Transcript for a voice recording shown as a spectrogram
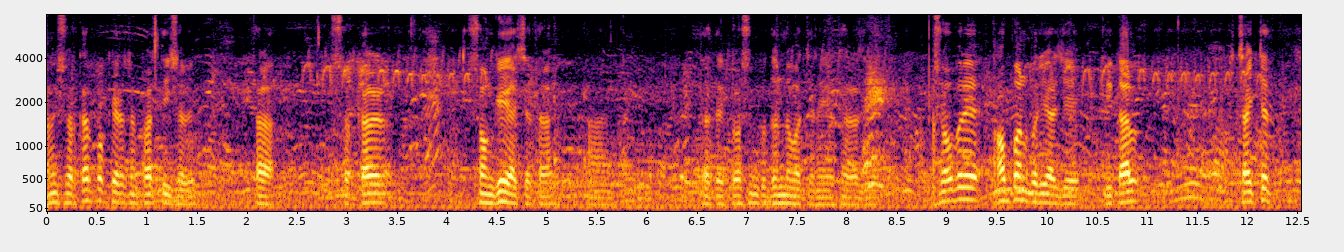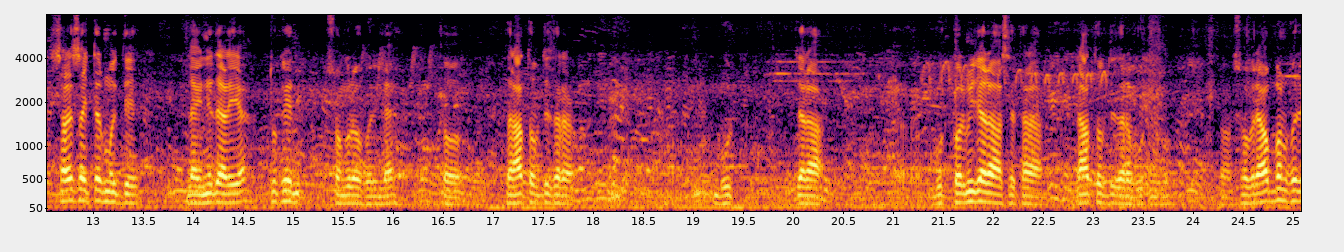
আমি সরকার পক্ষের একজন প্রার্থী হিসাবে তারা সরকারের সঙ্গেই আছে তারা। তাদেরকে অসংখ্য ধন্যবাদ জানাই তারা যে সবাই আহ্বান করি আর যে বিকাল চারটে, সাড়ে চারটার মধ্যে লাইনে দাঁড়িয়ে টোকেন সংগ্রহ করিলে। তো রাত অবধি তারা ভোট যারা আহ, কর্মী যারা আছে তারা রাত অবধি তারা ভোট নেব। তো সবাই আহ্বান করি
